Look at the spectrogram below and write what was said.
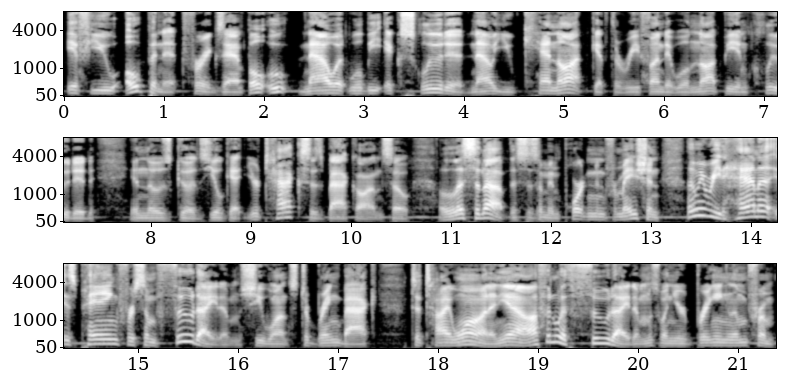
if you open it, for example, ooh, now it will be excluded excluded. Now you cannot get the refund. It will not be included in those goods you'll get your taxes back on. So listen up. This is some important information. Let me read Hannah is paying for some food items she wants to bring back to Taiwan. And yeah, often with food items, when you're bringing them from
